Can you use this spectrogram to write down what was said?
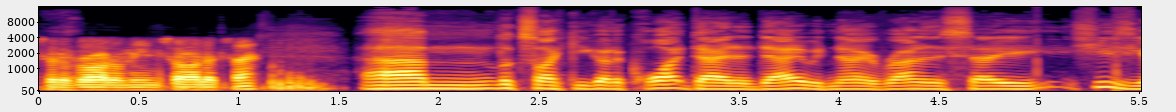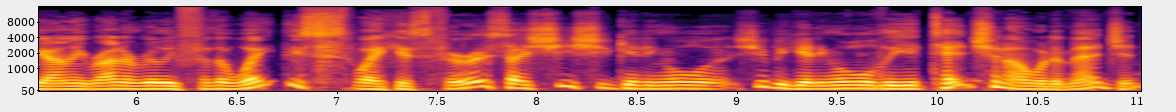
sort of right on the inside. I'd say. Um, looks like you got a quiet day today with no runners, so she's the only runner really for the week this week is for her. So she should getting all should be getting all the attention, I would imagine.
